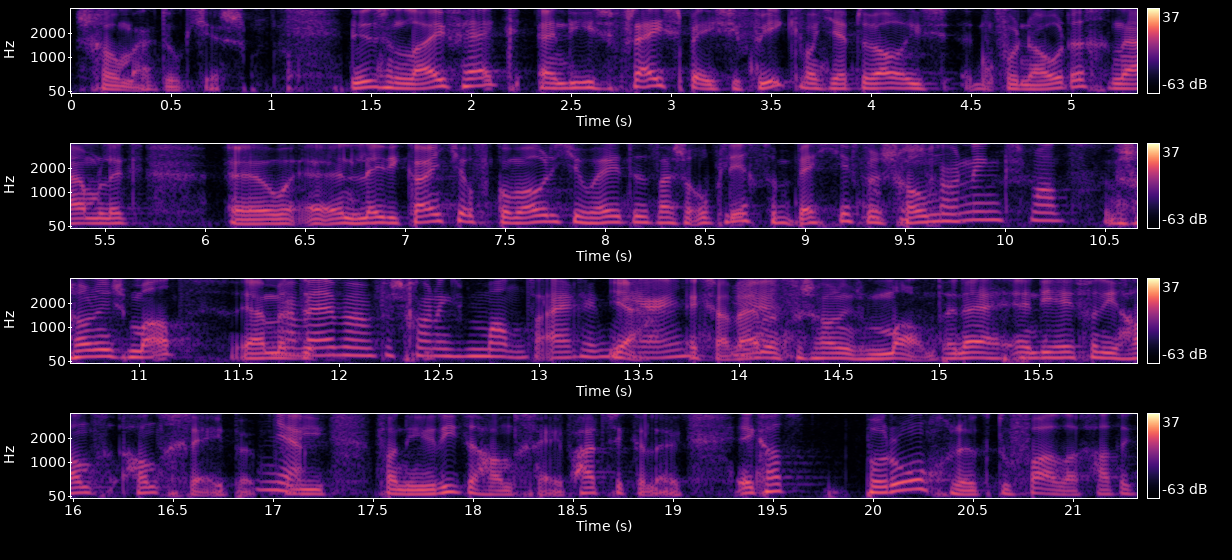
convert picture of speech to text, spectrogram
schoonmaakdoekjes. Dit is een lifehack en die is vrij specifiek. Want je hebt er wel iets voor nodig. Namelijk eh, een ledikantje of commodetje, hoe heet het, waar ze op ligt. Een bedje, verschoon... Verschoningsmat. een verschoningsmat. Ja, Maar met we hebben een verschoningsmand eigenlijk Ja, meer. exact. Wij hebben een verschoningsmand. En, eh, en die heeft van die hand, handgrepen. Ja. Van, die, van die rieten handgreep. Hartstikke leuk. Ik had per ongeluk, toevallig, had ik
